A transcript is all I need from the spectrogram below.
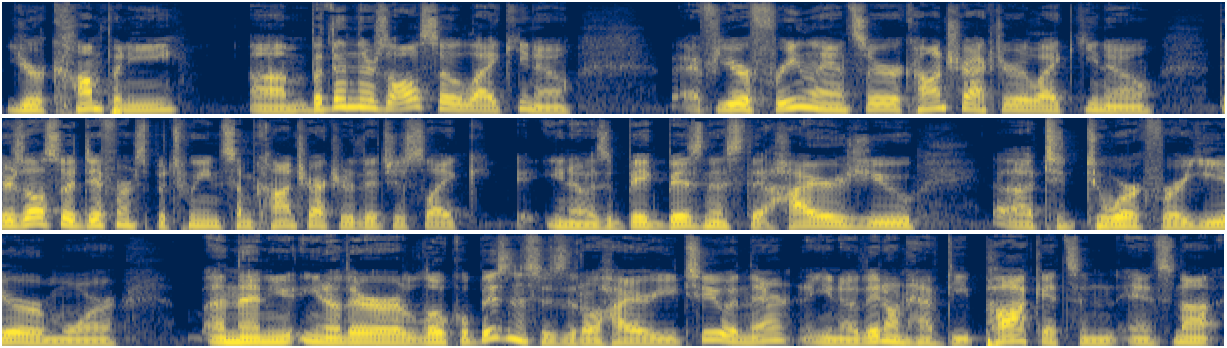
your company. Um, but then there's also like, you know, if you're a freelancer or contractor, like, you know, there's also a difference between some contractor that just like, you know, is a big business that hires you uh, to, to work for a year or more. And then, you, you know, there are local businesses that'll hire you too. And they're, you know, they don't have deep pockets and, and it's not,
